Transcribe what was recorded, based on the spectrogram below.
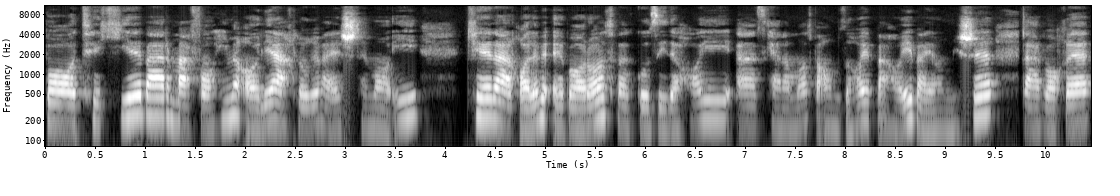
با تکیه بر مفاهیم عالی اخلاقی و اجتماعی که در قالب عبارات و گزیده هایی از کلمات و آموزه های بهایی بیان میشه در واقع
